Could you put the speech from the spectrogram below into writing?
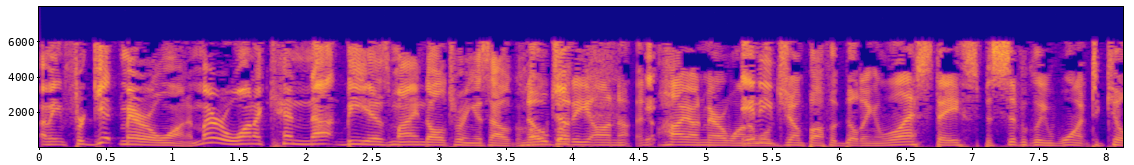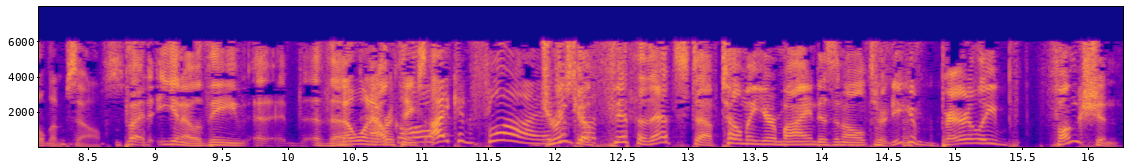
I mean, forget marijuana. Marijuana cannot be as mind altering as alcohol. Nobody Just- on high on marijuana any- will jump off a building unless they specifically want to kill themselves. But you know the uh, the no one ever alcohol, thinks I can fly. Drink just a got-" fifth of that stuff. Tell me your mind isn't altered. You can barely function.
